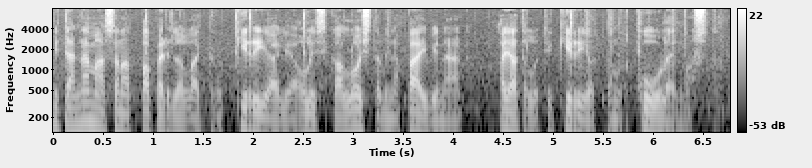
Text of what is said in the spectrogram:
Mitä nämä sanat paperille laittanut kirjailija olisikaan loistavina päivinään ajatellut ja kirjoittanut kuulennosta?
